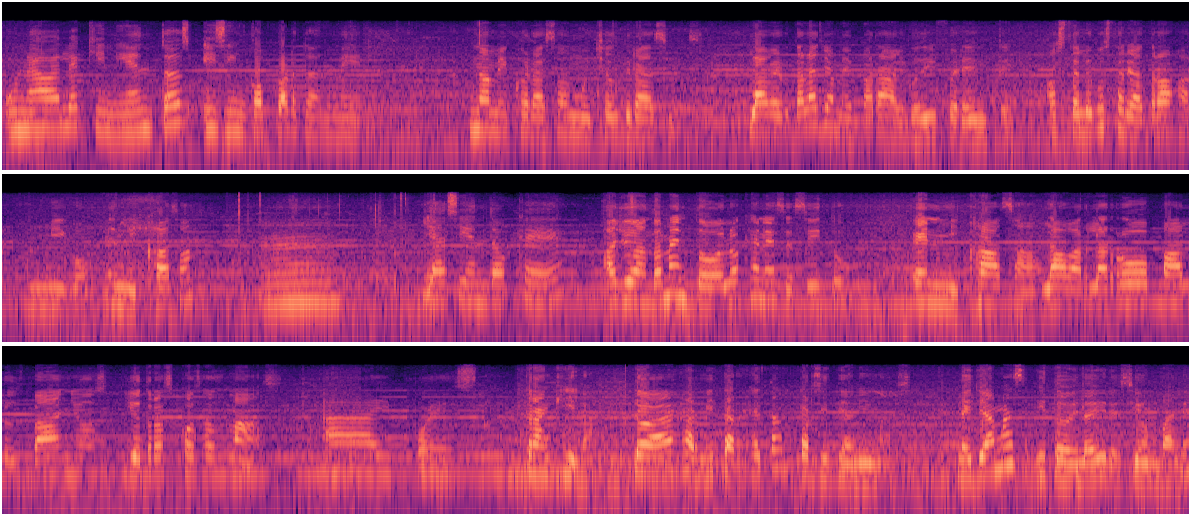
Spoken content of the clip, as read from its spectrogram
Una vale 500 y 5 por 2000. No, mi corazón, muchas gracias. La verdad la llamé para algo diferente. ¿A usted le gustaría trabajar conmigo en mi casa? Mm, ¿Y haciendo qué? Ayudándome en todo lo que necesito. En mi casa, lavar la ropa, los baños y otras cosas más. Ay, pues... Tranquila, te voy a dejar mi tarjeta por si te animas. Me llamas y te doy la dirección, ¿vale?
